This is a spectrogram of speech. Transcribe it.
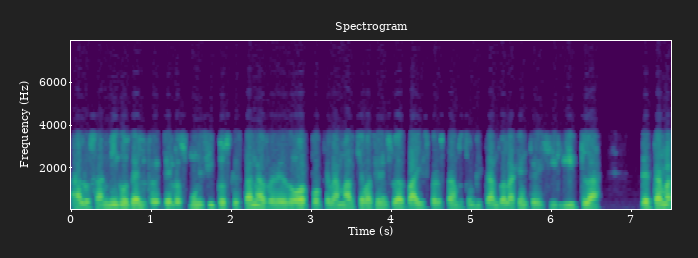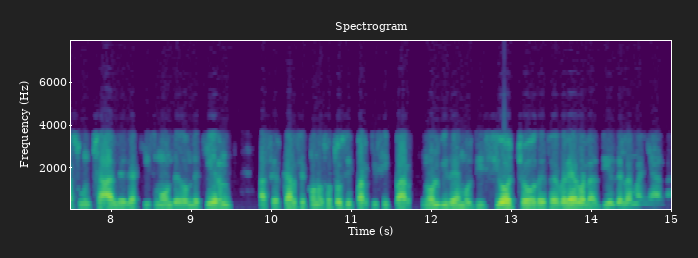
a los amigos de los municipios que están alrededor, porque la marcha va a ser en Ciudad Valles, pero estamos invitando a la gente de Gilitla, de Tamazunchale, de Aquismón, de donde quieran acercarse con nosotros y participar. No olvidemos, 18 de febrero a las 10 de la mañana.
